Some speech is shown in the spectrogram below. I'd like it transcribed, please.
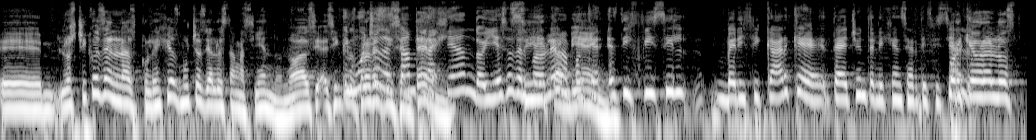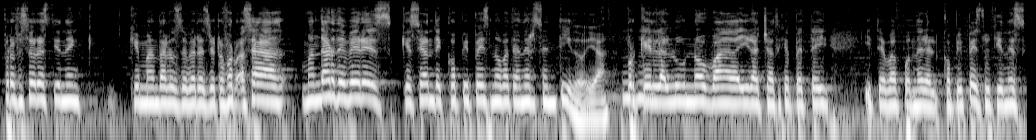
Eh, los chicos en los colegios, muchos ya lo están haciendo, ¿no? Así, que y muchos están plagiando y ese es el problema, porque es difícil verificar que te ha hecho inteligencia artificial. Porque ahora los profesores tienen que mandar los deberes de otra forma. O sea, mandar deberes que sean de copy-paste no va a tener sentido, ¿ya? Porque el alumno va a ir a ChatGPT y, y te va a poner el copy-paste. Tú tienes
